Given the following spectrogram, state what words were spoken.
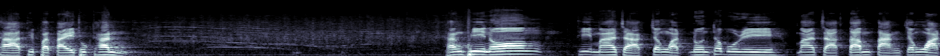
ชาธิปไตยทุกท่าน ทั้งพี่น้องที่มาจากจังหวัดนนทบุรีมาจากตามต่างจังหวัด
